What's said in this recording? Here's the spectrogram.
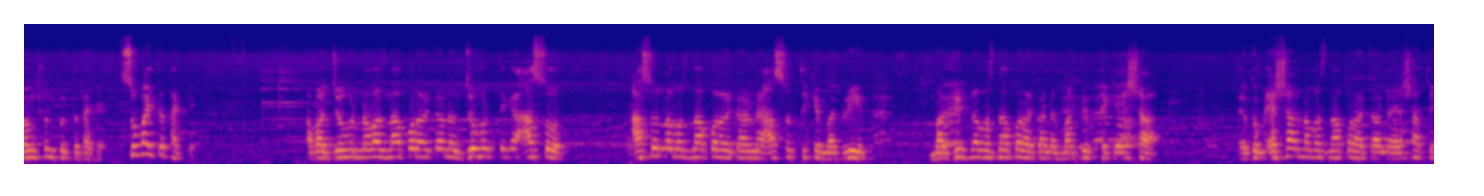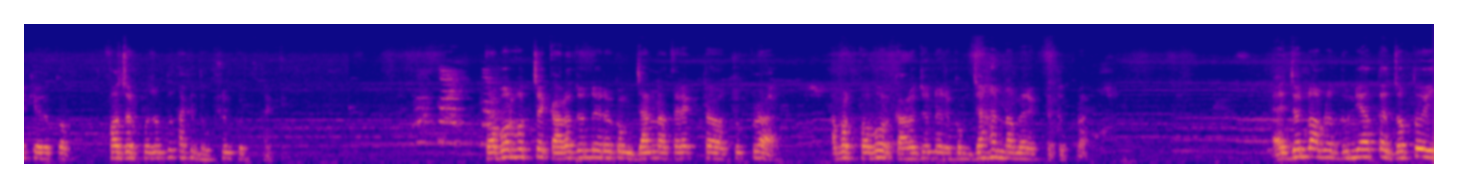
দংশন করতে থাকে সবাইতে থাকে। আবার জোহর নামাজ না পড়ার কারণে জোহর থেকে আসর আসর নামাজ না পড়ার কারণে আসর থেকে মাগরিব মাগরিব নামাজ না পড়ার কারণে মাগরিব থেকে এশা, এরকম এশার নামাজ না পড়ার কারণে এশা থেকে এরকম ফজর পর্যন্ত তাকে দংশন করতে থাকে। কবর হচ্ছে কারোর জন্য এরকম জান্নাতের একটা টুকরা, আবার কবর কারোর জন্য এরকম জাহান নামের একটা টুকরা। এর জন্য আমরা দুনিয়াতে যতই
